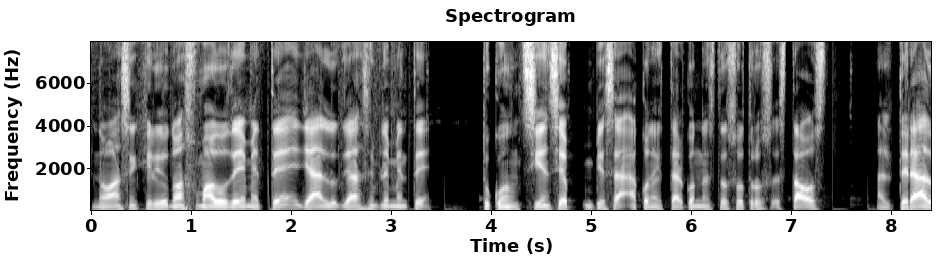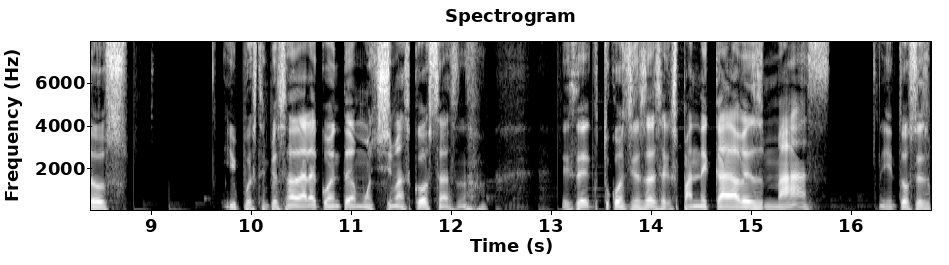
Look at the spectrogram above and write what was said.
no has ingerido, no has fumado DMT, ya, ya simplemente tu conciencia empieza a conectar con estos otros estados alterados y pues te empiezas a dar cuenta de muchísimas cosas, ¿no? Tu conciencia se expande cada vez más. Y entonces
